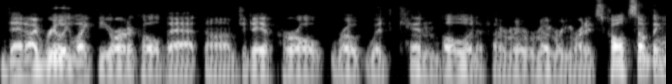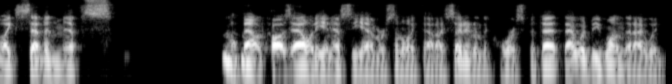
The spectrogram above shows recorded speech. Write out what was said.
then I really like the article that um, Judea Pearl wrote with Ken Bollen, if I'm remembering right. It's called something like Seven Myths Mhm. about causality in SEM or something like that. I said it in the course, but that that would be one that I would,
